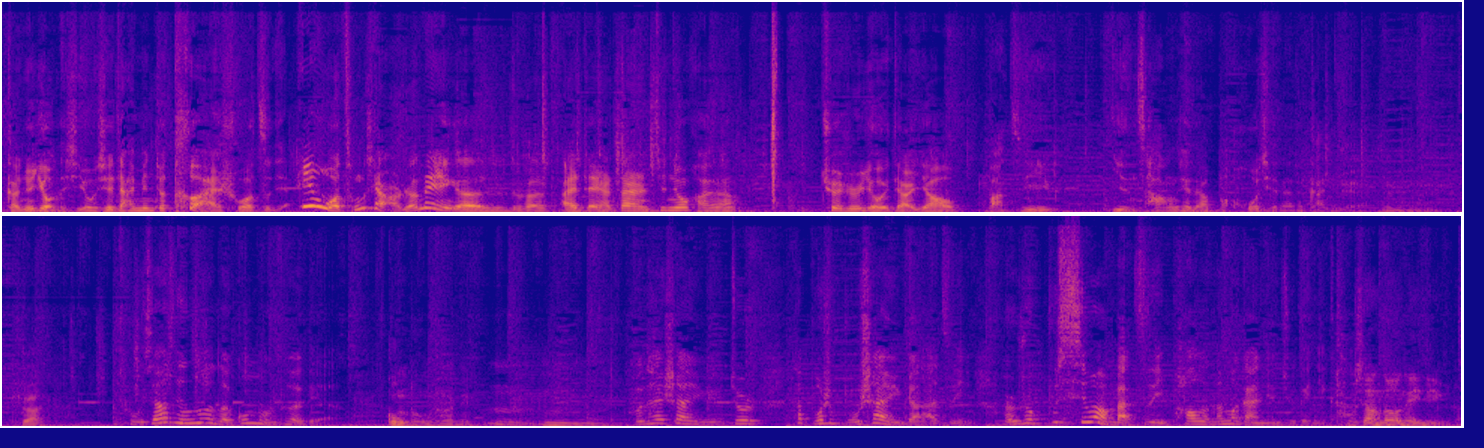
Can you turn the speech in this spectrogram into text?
感觉有的有些嘉宾就特爱说自己，哎，我从小就那个对吧，爱这样。但是金牛好像确实有一点要把自己隐藏起来、要保护起来的感觉，嗯，土象星座的共同特点，共同特点。嗯，嗯，不太善于，就是他不是不善于表达自己，而是说不希望把自己抛的那么干净去给你看土。象都有哪几个？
